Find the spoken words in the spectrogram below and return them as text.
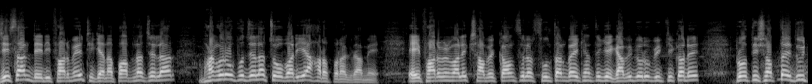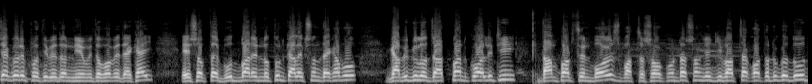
জিসান ডেরি ফার্মে, ঠিকানা পাবনা জেলার ভাঙড়া উপজেলা চৌবাড়িয়া হারোপাড়া গ্রামে। এই ফার্মের মালিক সাবেক কাউন্সিলর সুলতান ভাই এখান থেকে গাভী গরু বিক্রি করে প্রতি সপ্তাহে দুইটা করে প্রতিবেদন নিয়মিতভাবে দেখাই। এই সপ্তাহে বুধবারের নতুন কালেকশন দেখাবো। গাভীগুলো জাতমান, কোয়ালিটি, দাম পার্সেন্ট, বয়স বাচ্চা সহ কোনটার সঙ্গে কি বাচ্চা, কতটুকু দুধ,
